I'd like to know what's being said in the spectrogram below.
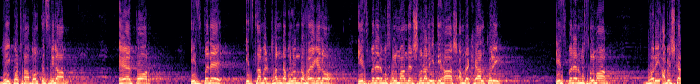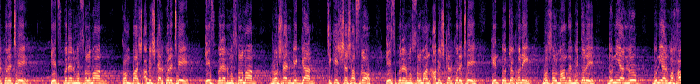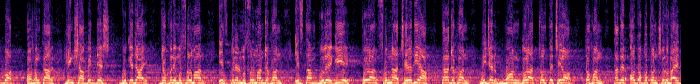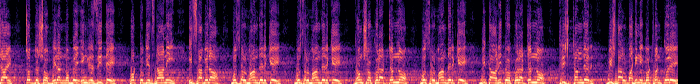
যেই কথা বলতেছিলাম এরপর স্পেনে ইসলামের ঝান্ডা বুলন্দ হয়ে গেল। স্পেনের মুসলমানদের সোনালী ইতিহাস আমরা খেয়াল করি। স্পেনের মুসলমান ঘড়ি আবিষ্কার করেছে। স্পেনের মুসলমান কম্পাস আবিষ্কার করেছে। স্পেনের মুসলমান রসায়ন বিজ্ঞান, চিকিৎসা শাস্ত্র স্পেনের মুসলমান আবিষ্কার করেছে। কিন্তু যখনই মুসলমানদের ভিতরে দুনিয়ার লোভ, দুনিয়ার মোহাব্বত অহংকার, হিংসা, বিদ্বেষ ঢুকে যায় যখনই মুসলমান, স্পেনের মুসলমান যখন ইসলাম ভুলে গিয়ে কোরআন সন্না ছেড়ে দিয়া তারা যখন নিজের মন গোড়া চলতেছিল, তখন তাদের অধপতন শুরু হয়ে যায়। চোদ্দশো বিরানব্বই ইংরেজিতে পর্তুগিজ রানী ইসাবেলা মুসলমানদেরকে মুসলমানদেরকে ধ্বংস করার জন্য, মুসলমানদেরকে বিতাড়িত করার জন্য খ্রিস্টানদের বিশাল বাহিনী গঠন করে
